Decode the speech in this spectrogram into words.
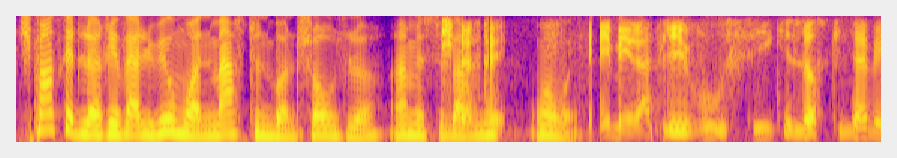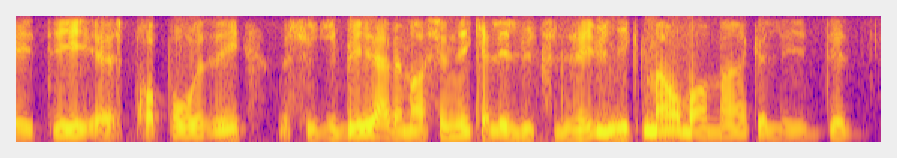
Je pense que de le réévaluer au mois de mars, c'est une bonne chose, là, hein, M. Barbou? Oui, oui. mais rappelez-vous aussi que lorsqu'il avait été euh, proposé, M. Dubé avait mentionné qu'elle allait l'utiliser uniquement au moment que les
